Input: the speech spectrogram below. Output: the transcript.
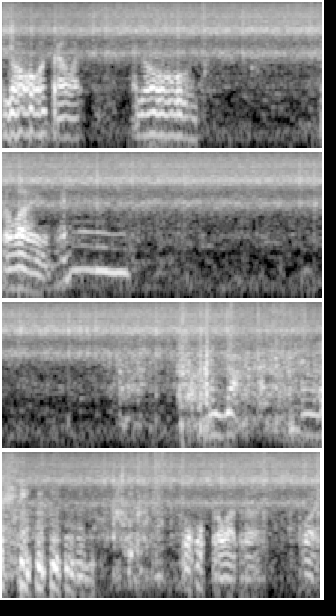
ayo terawat ayo. Terawat iya. Oh terawat terawat terawat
